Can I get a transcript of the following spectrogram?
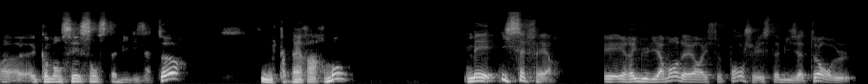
euh, commencer sans stabilisateur, ou très rarement, mais il sait faire. Et régulièrement, d'ailleurs, il se penche et les stabilisateurs ne euh,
